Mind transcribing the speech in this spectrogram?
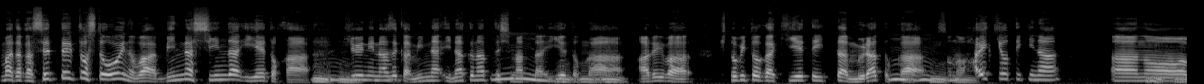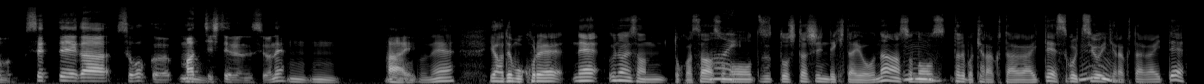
まあだから設定として多いのはみんな死んだ家とか、うん。急になぜかみんないなくなってしまった家とかうん、あるいは人々が消えていった村とか、うんうんうん。その廃墟的なあの、うんうん。設定がすごくマッチしてるんですよね。うんなるほどね、い、やでもこれねうなぎさんとかさ、はい。そのずっと親しんできたようなその、うん例えばキャラクターがいてすごい強いキャラクターがいて、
